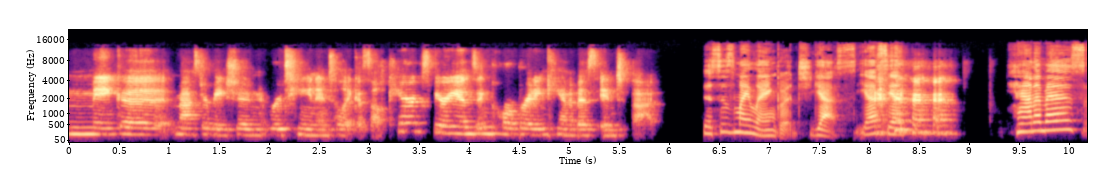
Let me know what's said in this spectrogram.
make a masturbation routine into like a self care experience, incorporating cannabis into that? This is my language. Yes, yes, yes. Cannabis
